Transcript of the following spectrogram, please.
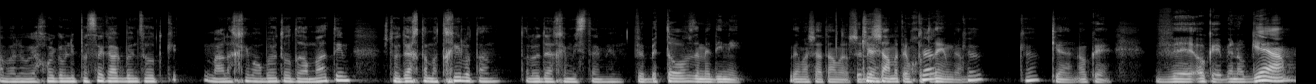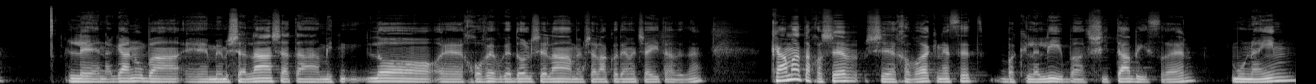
אבל הוא יכול גם להיפסק רק באמצעות מהלכים הרבה יותר דרמטיים, שאתה יודע איך אתה מתחיל אותם, אתה לא יודע איך הם מסתיימים. ובטוב זה מדיני, זה מה שאתה אומר, שלשם אתם חותרים כן, גם. כן, כן. כן, אוקיי. ואוקיי, בנוגע, נגענו בממשלה שאתה מת- לא אה, חובב גדול שלה, הממשלה הקודמת שהיית וזה. כמה אתה חושב שחברי הכנסת בכללי, בשיטה בישראל, מונעים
